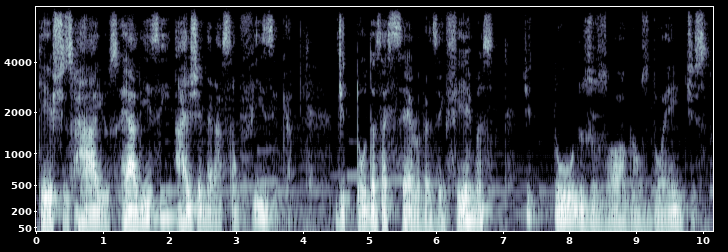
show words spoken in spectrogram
Que estes raios realizem a regeneração física de todas as células enfermas, de todos os órgãos doentes,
